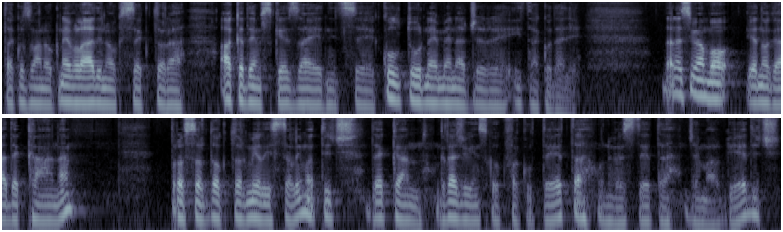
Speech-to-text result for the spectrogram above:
takozvanog nevladinog sektora, akademske zajednice, kulturne menadžere i tako dalje. Danas imamo jednog dekana, profesor dr. Milis Selimotić, dekan Građevinskog fakulteta Univerziteta Džemal Bijedić,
